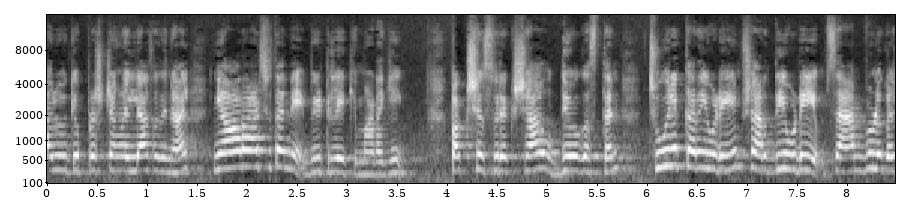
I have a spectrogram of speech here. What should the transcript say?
ആരോഗ്യ പ്രശ്നങ്ങളില്ലാത്തതിനാൽ ഞായറാഴ്ച തന്നെ വീട്ടിലേക്ക് മടങ്ങി. ഭക്ഷ്യസുരക്ഷാ ഉദ്യോഗസ്ഥൻ ചൂരക്കറിയുടെയും ഛർദിയുടെയും സാമ്പിളുകൾ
